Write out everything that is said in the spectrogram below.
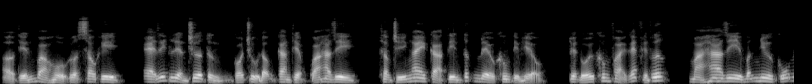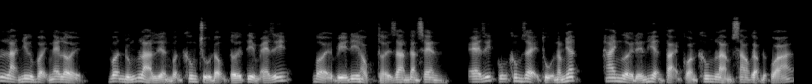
ở tiến vào hổ gợt sau khi edit liền chưa từng có chủ động can thiệp quá haji, thậm chí ngay cả tin tức đều không tìm hiểu, tuyệt đối không phải ghét phiền phước mà haji vẫn như cũng là như vậy nghe lời, vẫn đúng là liền vẫn không chủ động tới tìm edit bởi vì đi học thời gian đan sen edit cũng không dạy thụ năm nhất hai người đến hiện tại còn không làm sao gặp được quá,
